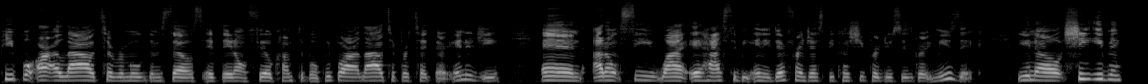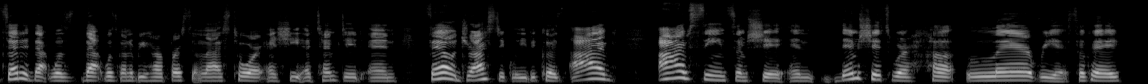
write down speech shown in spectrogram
People are allowed to remove themselves if they don't feel comfortable. People are allowed to protect their energy. And I don't see why it has to be any different just because she produces great music. You know, she even said it that was that was going to be her first and last tour and she attempted and failed drastically because I've I've seen some shit and them shits were hilarious, okay?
